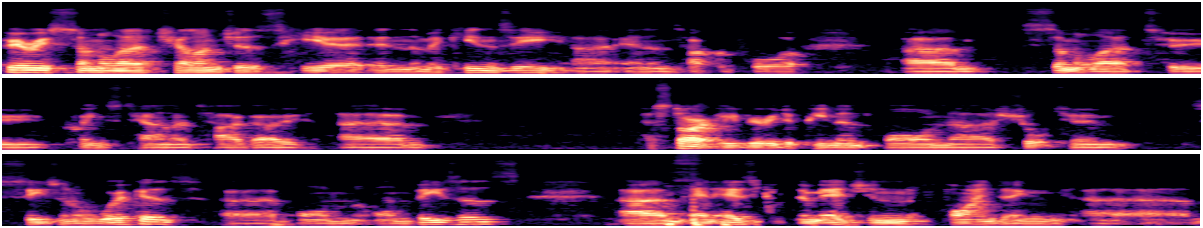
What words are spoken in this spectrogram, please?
very similar challenges here in the Mackenzie uh, and in Takapo, um, similar to Queenstown, Otago. Um, historically, very dependent on uh, short-term seasonal workers uh, on on visas. Um, and as you can imagine, finding um,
